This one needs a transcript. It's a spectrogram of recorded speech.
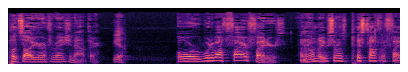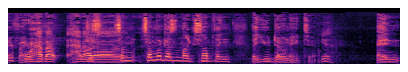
puts all your information out there? yeah. Or what about firefighters? I don't know. Maybe someone's pissed off at firefighters. Or how about how about Just uh, some someone doesn't like something that you donate to, yeah, and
